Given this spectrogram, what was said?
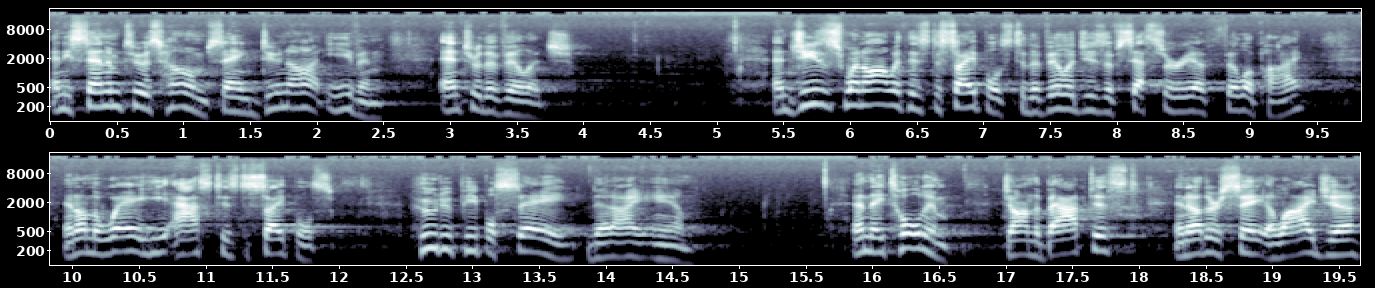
And he sent him to his home, saying, Do not even enter the village. And Jesus went on with his disciples to the villages of Caesarea Philippi. And on the way, he asked his disciples, who do people say that I am? And they told him, John the Baptist, and others say Elijah,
